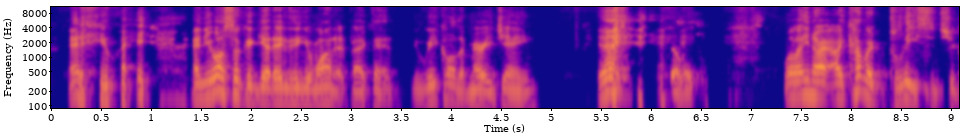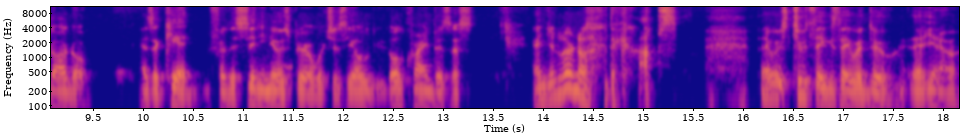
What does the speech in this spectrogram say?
anyway. And you also could get anything you wanted back then. We called it Mary Jane. yeah well, you know, I, I covered police in Chicago as a kid for the City News Bureau, which is the old old crime business. And you learn a lot the cops. There was two things they would do, uh, you know.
